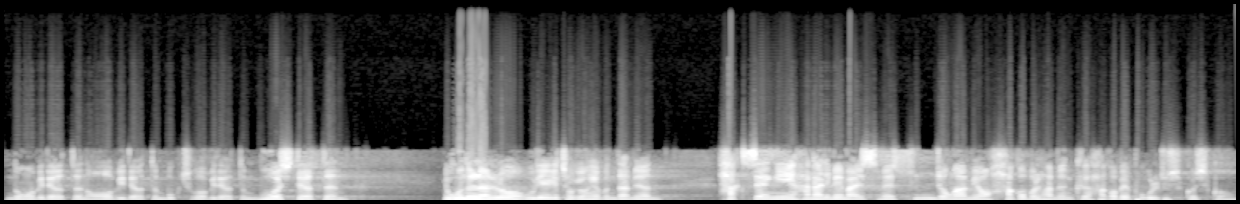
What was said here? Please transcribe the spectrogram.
농업이 되었든 어업이 되었든 목축업이 되었든 무엇이 되었든 오늘날로 우리에게 적용해 본다면 학생이 하나님의 말씀에 순종하며 학업을 하면 그 학업에 복을 주실 것이고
